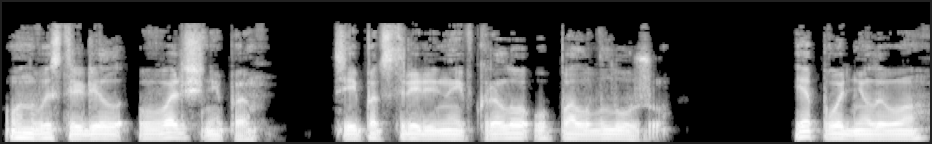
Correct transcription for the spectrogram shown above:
Он выстрелил в вальшнипа, Сей подстреленный в крыло упал в лужу. Я поднял его.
